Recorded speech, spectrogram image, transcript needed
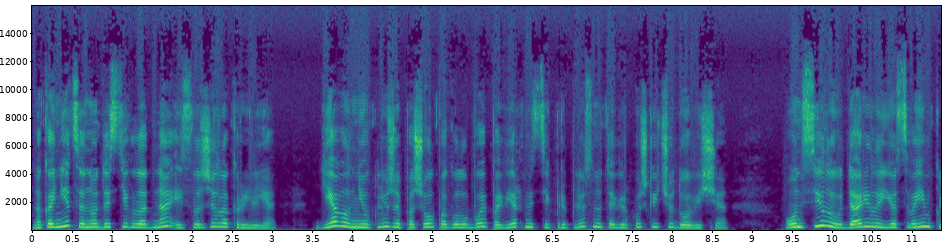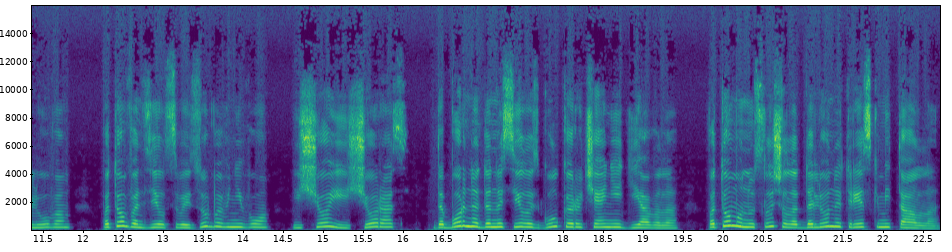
Наконец оно достигло дна и сложило крылья. Дьявол неуклюже пошел по голубой поверхности к приплюснутой верхушке чудовища. Он силой ударил ее своим клювом, потом вонзил свои зубы в него, еще и еще раз. До Борна доносилось гулкое рычание дьявола. Потом он услышал отдаленный треск металла.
